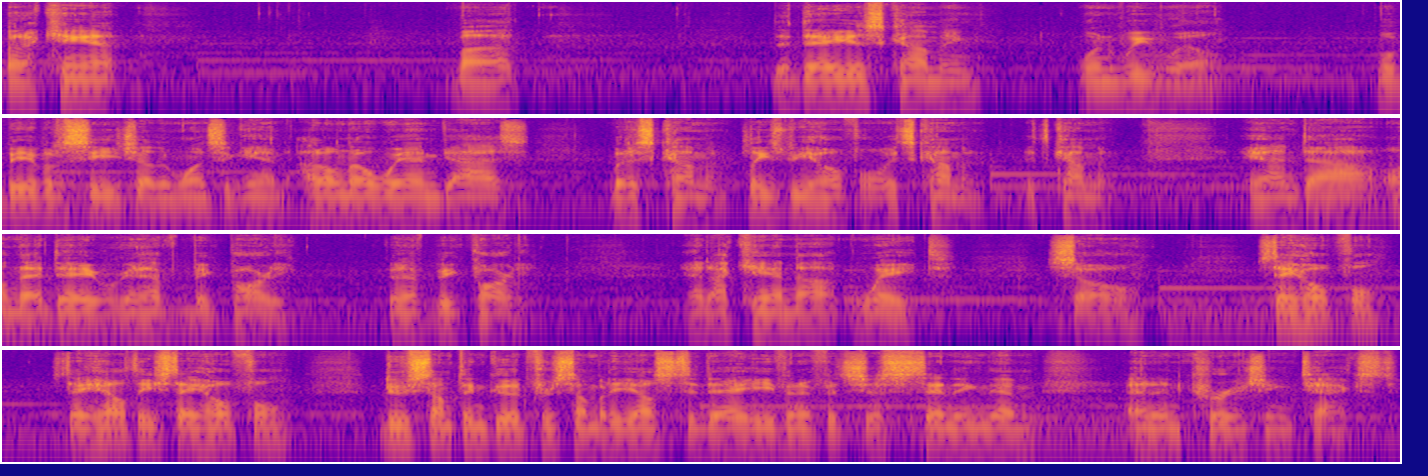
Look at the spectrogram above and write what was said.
but I can't. But the day is coming when we will. We'll be able to see each other once again. I don't know when, guys but it's coming. Please be hopeful. It's coming. It's coming. And uh, on that day, we're going to have a big party. We're going to have a big party. And I cannot wait. So stay hopeful, stay healthy, stay hopeful. Do something good for somebody else today, even if it's just sending them an encouraging text.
